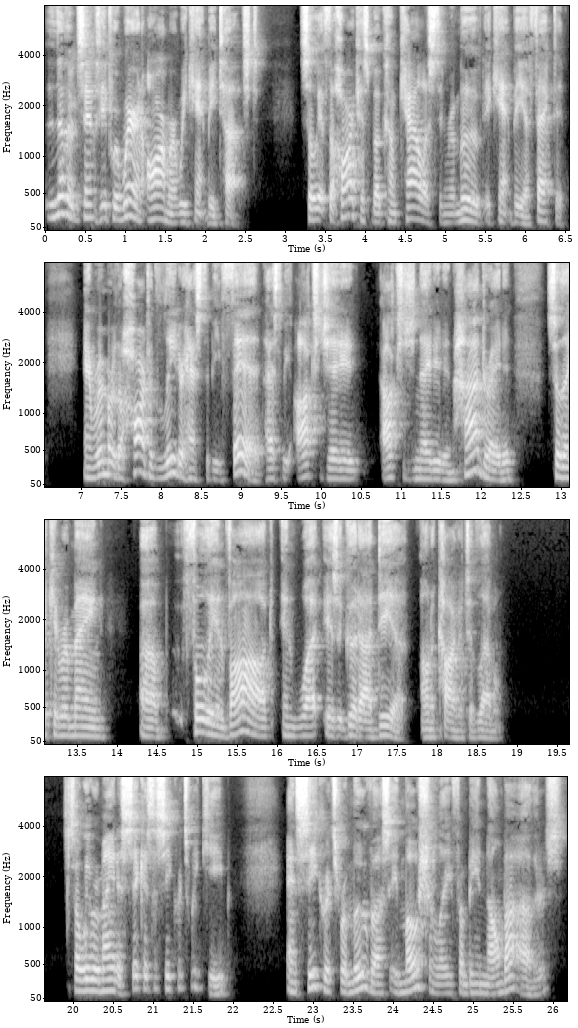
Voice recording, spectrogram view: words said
Another example if we're wearing armor, we can't be touched. So if the heart has become calloused and removed, it can't be affected. And remember, the heart of the leader has to be fed, has to be oxygenated, oxygenated and hydrated so they can remain uh, fully involved in what is a good idea on a cognitive level. So we remain as sick as the secrets we keep, and secrets remove us emotionally from being known by others.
